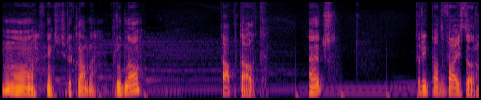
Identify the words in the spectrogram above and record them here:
No, jakieś reklamy. Trudno. TapTalk. Edge. TripAdvisor.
